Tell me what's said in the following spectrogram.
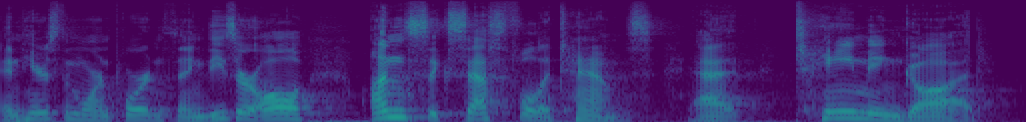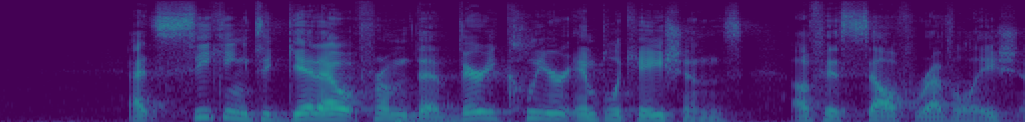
and here's the more important thing these are all unsuccessful attempts at taming God, at seeking to get out from the very clear implications of his self revelation.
